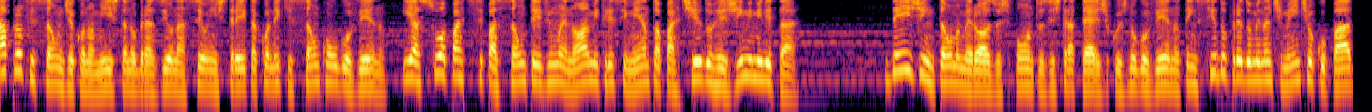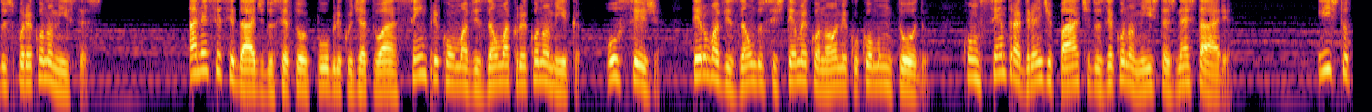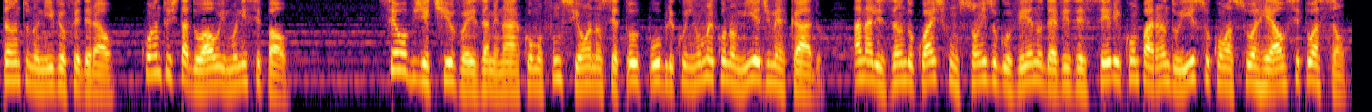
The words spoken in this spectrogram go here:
A profissão de economista no Brasil nasceu em estreita conexão com o governo, e a sua participação teve um enorme crescimento a partir do regime militar. Desde então, numerosos pontos estratégicos no governo têm sido predominantemente ocupados por economistas. A necessidade do setor público de atuar sempre com uma visão macroeconômica, ou seja, ter uma visão do sistema econômico como um todo, concentra grande parte dos economistas nesta área. Isto tanto no nível federal, quanto estadual e municipal. Seu objetivo é examinar como funciona o setor público em uma economia de mercado, analisando quais funções o governo deve exercer e comparando isso com a sua real situação.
